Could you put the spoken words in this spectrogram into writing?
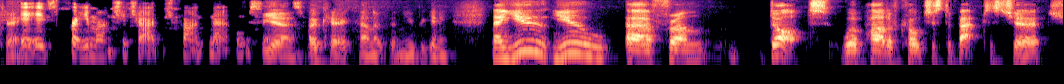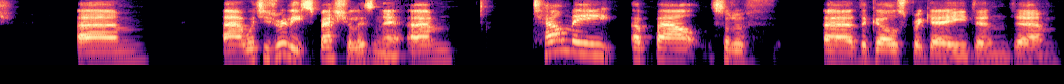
okay. it is pretty much a church plant now. Also. Yeah. Okay. Kind of a new beginning. Now you you uh, from Dot were part of Colchester Baptist Church, um, uh, which is really special, isn't it? Um, tell me about sort of uh, the Girls Brigade and um,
